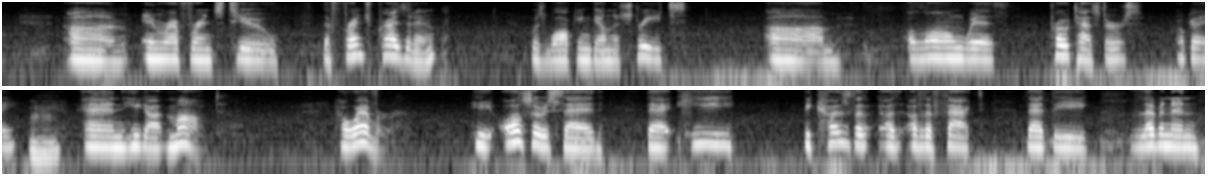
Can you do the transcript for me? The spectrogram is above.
um, in reference to the French president was walking down the streets um, along with protesters, okay? Mm-hmm. and he got mobbed. However, he also said that he, because the, of, of the fact that the Lebanon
